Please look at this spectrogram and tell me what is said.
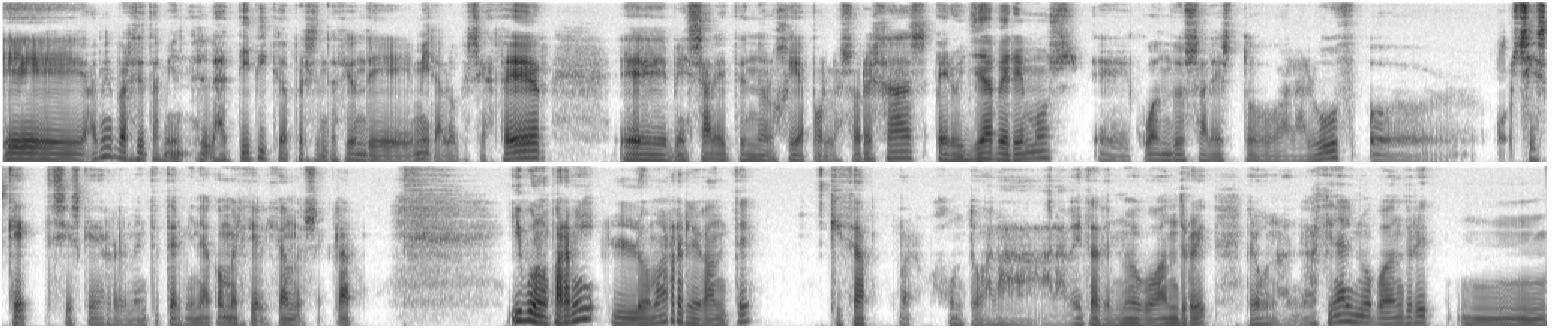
Eh, a mí me parece también la típica presentación de, mira lo que sé hacer, eh, me sale tecnología por las orejas, pero ya veremos cuándo sale esto a la luz o, si, es que, si es que realmente termina comercializándose, claro. Y bueno, para mí lo más relevante, quizá junto a la, beta del nuevo Android, pero bueno, al final el nuevo Android mm,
